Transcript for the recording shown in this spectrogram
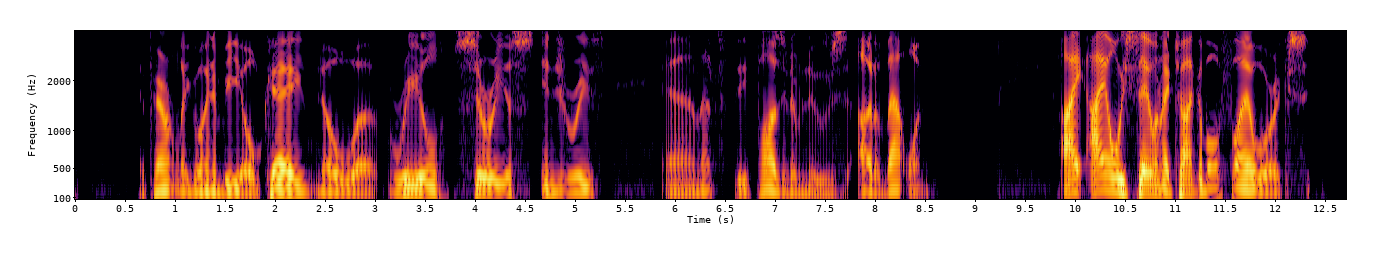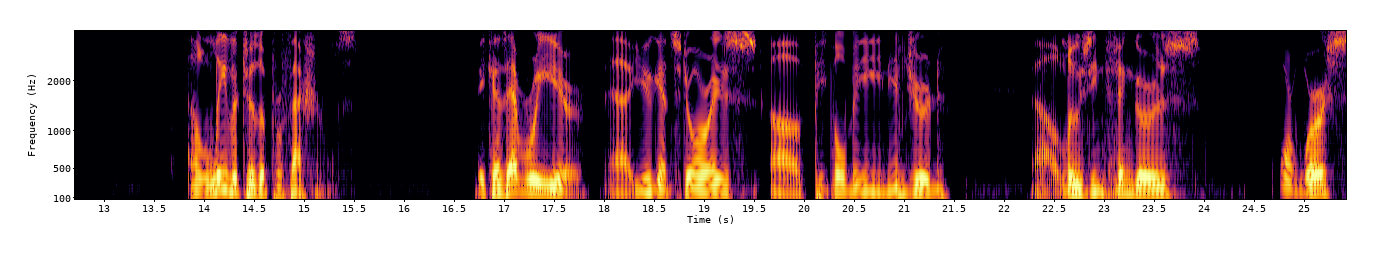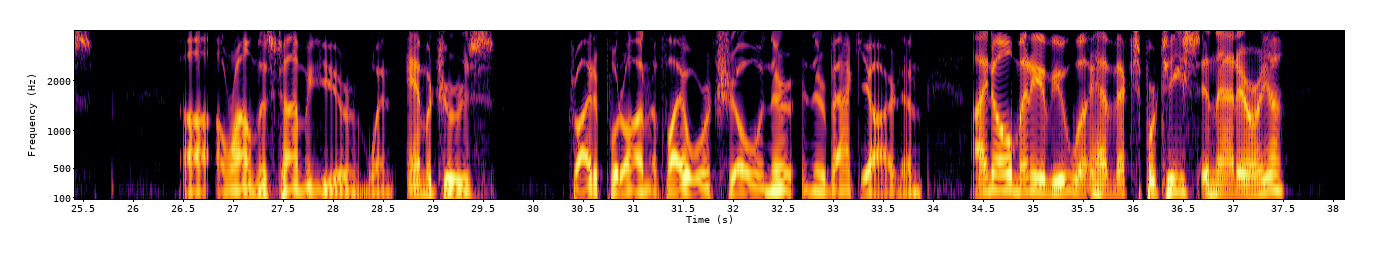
apparently going to be okay. No uh, real serious injuries. And that's the positive news out of that one. I, I always say when I talk about fireworks, uh, leave it to the professionals. Because every year uh, you get stories of people being injured, uh, losing fingers, or worse, uh, around this time of year when amateurs try to put on a fireworks show in their in their backyard. And I know many of you have expertise in that area,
